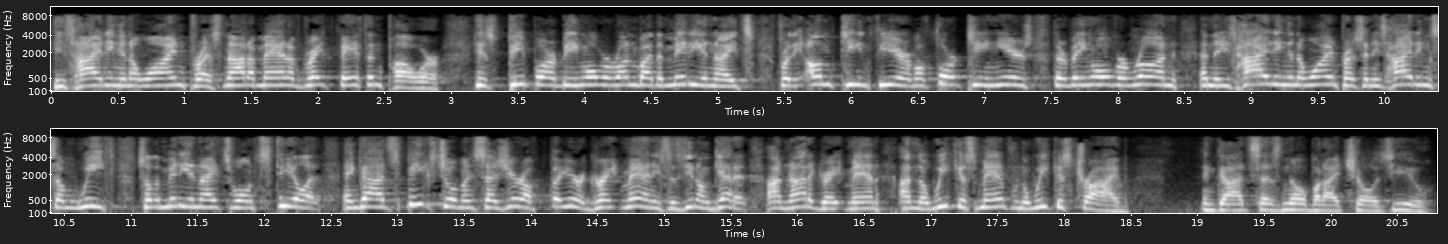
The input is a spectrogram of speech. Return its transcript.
He's hiding in a wine press, not a man of great faith and power. His people are being overrun by the Midianites for the umpteenth year, about 14 years. They're being overrun, and he's hiding in a wine press, and he's hiding some wheat so the Midianites won't steal it. And God speaks to him and says, You're a, you're a great man. He says, You don't get it. I'm not a great man. I'm the weakest man from the weakest tribe. And God says, No, but I chose you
